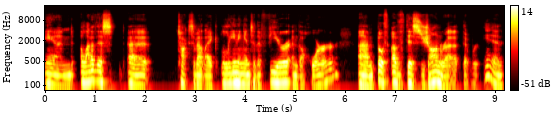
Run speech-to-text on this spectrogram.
and a lot of this uh, talks about like leaning into the fear and the horror um, both of this genre that we're in,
